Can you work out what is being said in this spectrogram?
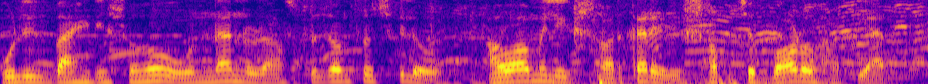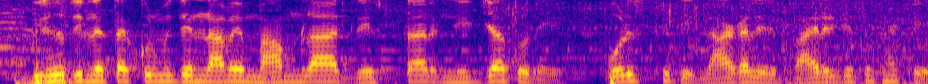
পুলিশ বাহিনী সহ অন্যান্য রাষ্ট্রযন্ত্র ছিল আওয়ামী লীগ সরকারের সবচেয়ে বড় হাতিয়ার। বিরোধী নেতাকর্মীদের নামে মামলা, গ্রেফতার, নির্যাতনে পরিস্থিতি নাগালের বাইরে যেতে থাকে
